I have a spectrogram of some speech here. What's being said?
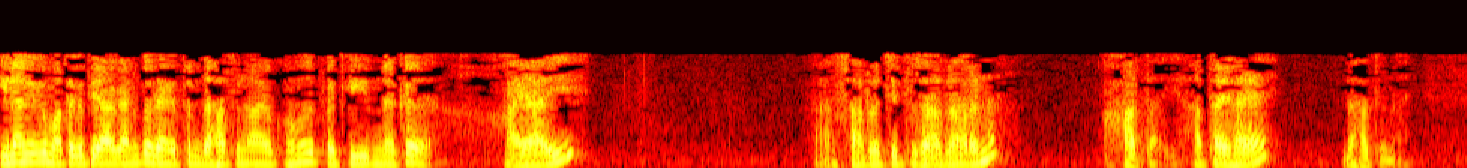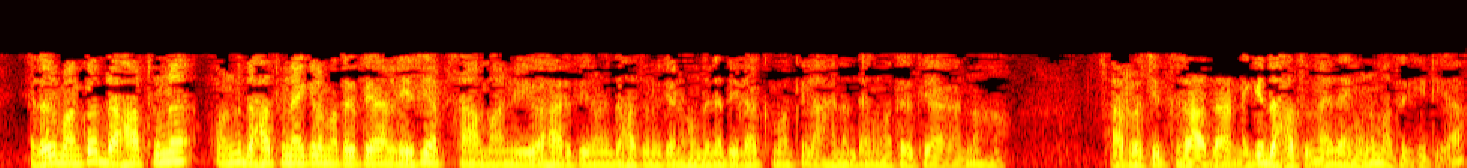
ඊළඟ එක මතක තියාගන්නකෝ. දැන් එතන 13 ආය කොහොමද? ප්‍රකීර්ණක 6යි සර්වචිත්ත සාධාරණ 7යි 7යි 6යි 13යි එතකොට මම කිව්වා 13 ඔන්න 13යි කියලා මතක තියාගන්න ලේසි. අපි සාමාන්‍ය විවහාරය තියෙනවනේ 13 කියන්නේ හොඳ නැති ඉලක්කමක් කියලා. අහනම් දැන් මතක තියාගන්නවා සර්වචිත්ත සාධාරණකේ 13යි දැන් ඔන්න මතක හිටියා.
